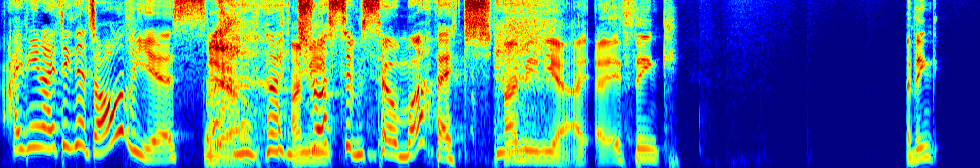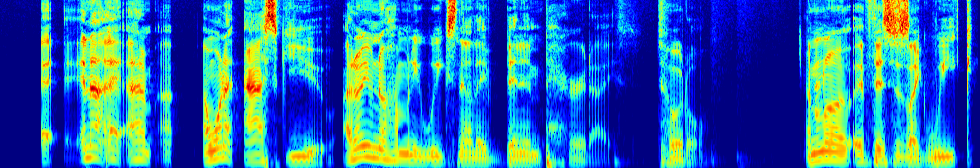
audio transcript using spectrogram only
I mean, I think that's obvious. Yeah. I, I mean- trust him so much. I mean, yeah, I, I think, I think, and I, I, I want to ask you. I don't even know how many weeks now they've been in paradise total. I don't know if this is like week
